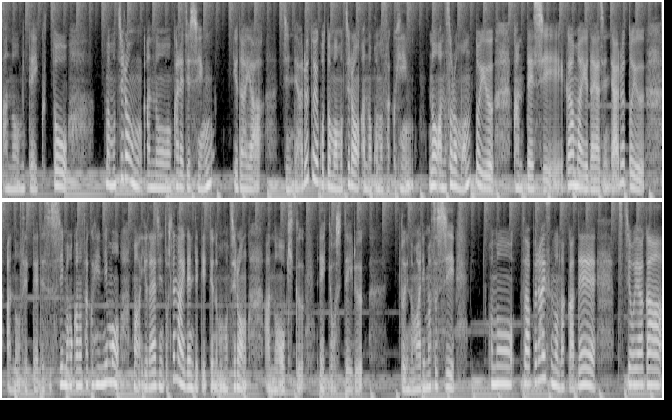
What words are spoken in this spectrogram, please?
あの見ていくと、まあ、もちろんあの彼自身ユダヤ人であるということももちろんあのこの作品のあのソロモンという鑑定士がまあユダヤ人であるというあの設定ですし、まあ、他の作品にもまあユダヤ人としてのアイデンティティっていうのももちろんあの大きく影響しているというのもありますしこの「ザ・プライス」の中で父親が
